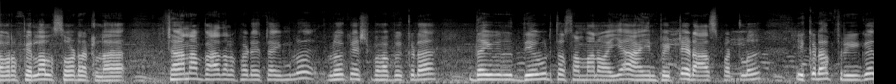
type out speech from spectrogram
ఎవరి పిల్లలు చూడట్లా. చాలా బాధలు పడే టైంలో లోకేష్ బాబు ఇక్కడ దైవ దేవుడితో సమానం అయ్యా ఆయన పెట్టాడు హాస్పిటల్. ఇక్కడ ఫ్రీగా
